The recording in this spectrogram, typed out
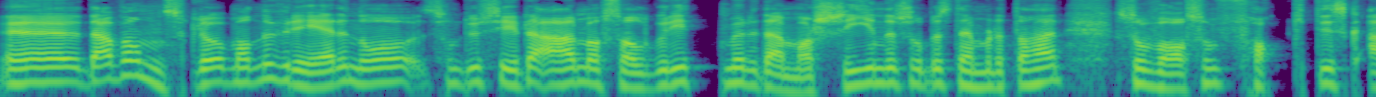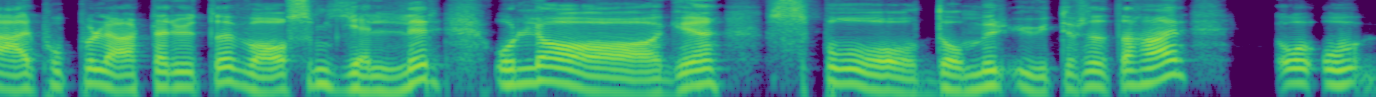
det er vanskelig å manøvrere nå, som du sier, det er masse algoritmer, det er maskiner som bestemmer dette her, så hva som faktisk er populært der ute, hva som gjelder, å lage spådommer ut ifra dette her, og, og,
